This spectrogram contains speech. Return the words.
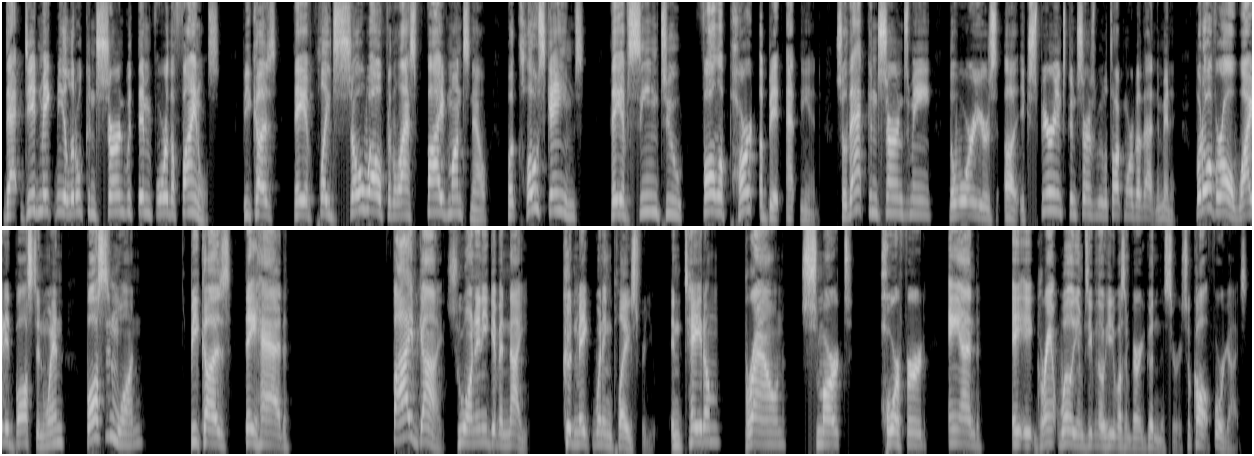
that did make me a little concerned with them for the finals because they have played so well for the last five months now, but close games, they have seemed to fall apart a bit at the end. So that concerns me. The Warriors' uh, experience concerns me. We'll talk more about that in a minute. But overall, why did Boston win? Boston won because they had five guys who, on any given night, could make winning plays for you. In Tatum, Brown, Smart, Horford, and a, a Grant Williams, even though he wasn't very good in this series. So call it four guys.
